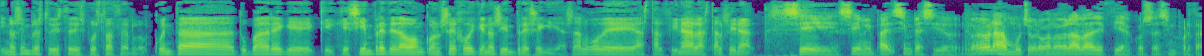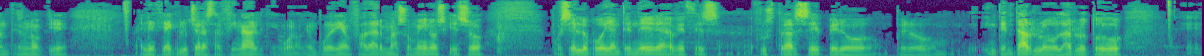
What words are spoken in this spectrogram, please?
y no siempre estuviste dispuesto a hacerlo. Cuenta tu padre que, que, siempre te daba un consejo y que no siempre seguías. Algo de hasta el final, hasta el final. Sí, sí, mi padre siempre ha sido. No hablaba mucho, pero cuando hablaba decía cosas importantes, ¿no? Que, él decía que luchar hasta el final, que bueno, que no podría enfadar más o menos, que eso pues él lo podía entender, a veces frustrarse, pero, pero intentarlo, darlo todo, eh,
